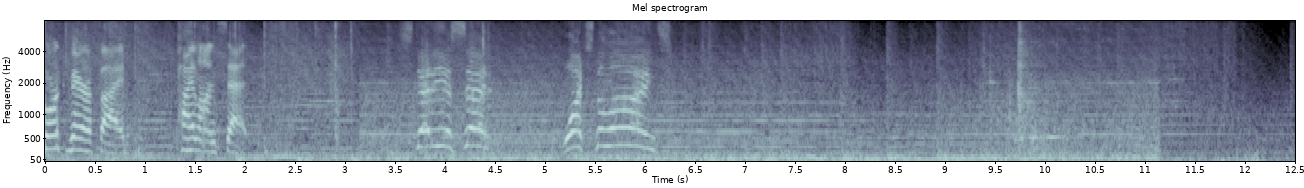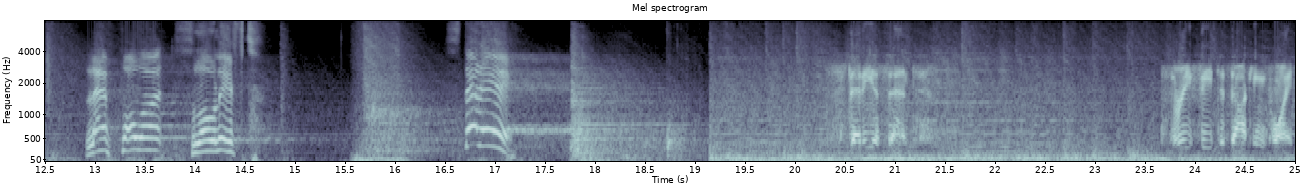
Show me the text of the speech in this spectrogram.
Torque verified. Pylon set. Steady ascent. Watch the lines. Left forward, slow lift. Steady. Steady ascent. Three feet to docking point.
